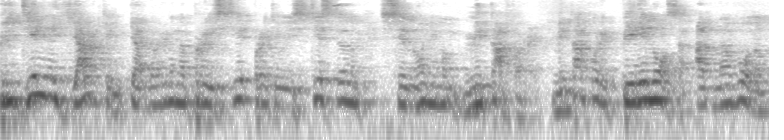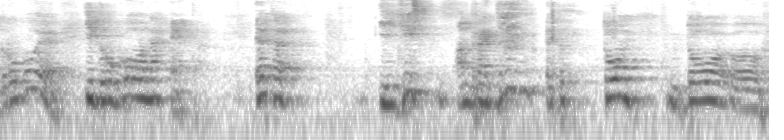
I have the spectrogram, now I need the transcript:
предельно ярким и одновременно противоестественным синонимом метафоры. Метафоры переноса одного на другое и другого на это. Это и есть андрогин, это то, то,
